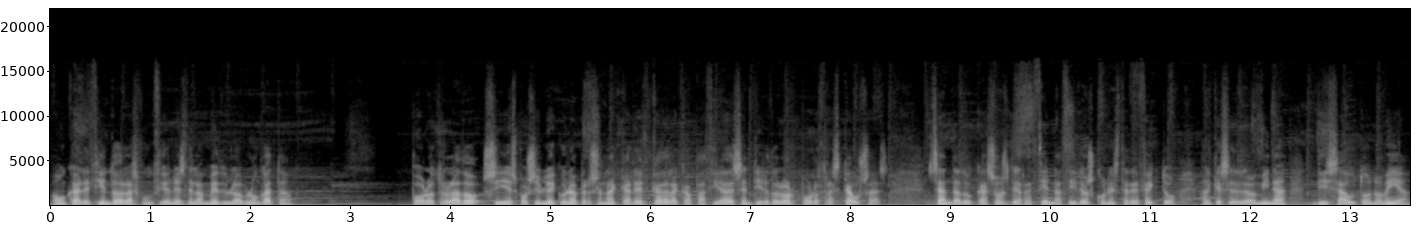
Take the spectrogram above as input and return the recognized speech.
aun careciendo de las funciones de la médula oblongata. Por otro lado, sí es posible que una persona carezca de la capacidad de sentir dolor por otras causas. Se han dado casos de recién nacidos con este defecto, al que se denomina disautonomía,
